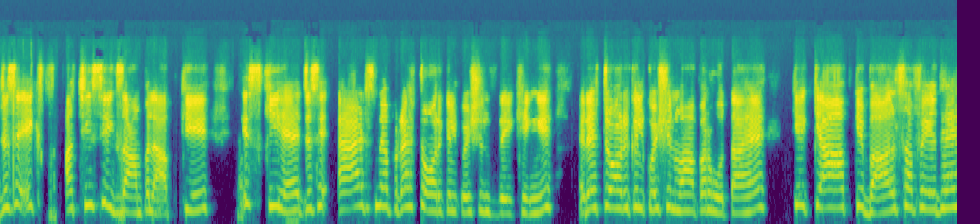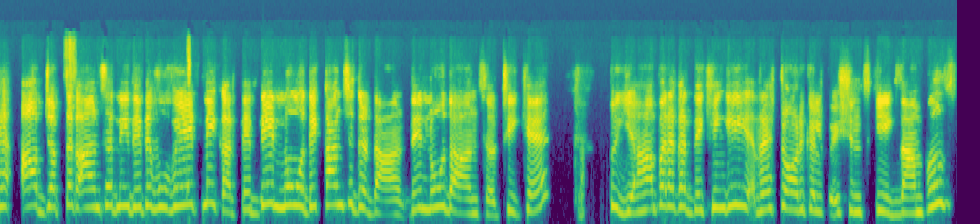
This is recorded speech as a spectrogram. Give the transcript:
जैसे एक अच्छी सी एग्जांपल आपके इसकी है। जैसे एड्स में आप रेटोरिकल क्वेश्चन देखेंगे। रेटोरिकल क्वेश्चन वहाँ पर होता है कि क्या आपके बाल सफ़ेद है? आप जब तक आंसर नहीं देते, वो वेट नहीं करते। They know they consider they know the answer ठीक है? तो यहाँ पर अगर देखेंगे रेस्टोरिकल क्वेश्चंस की एग्जांपल्स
